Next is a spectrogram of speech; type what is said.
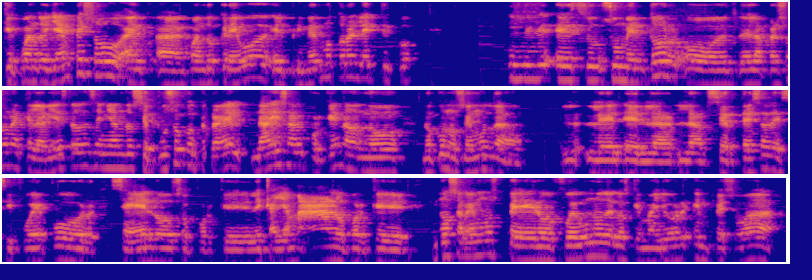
que cuando ya empezó, cuando creó el primer motor eléctrico, y eh, su, su, mentor o la persona que le había estado enseñando se puso contra él. Nadie sabe por qué, no, no, no conocemos la, la, certeza de si fue por celos o porque le caía mal o porque no sabemos, pero fue uno de los que mayor empezó a,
